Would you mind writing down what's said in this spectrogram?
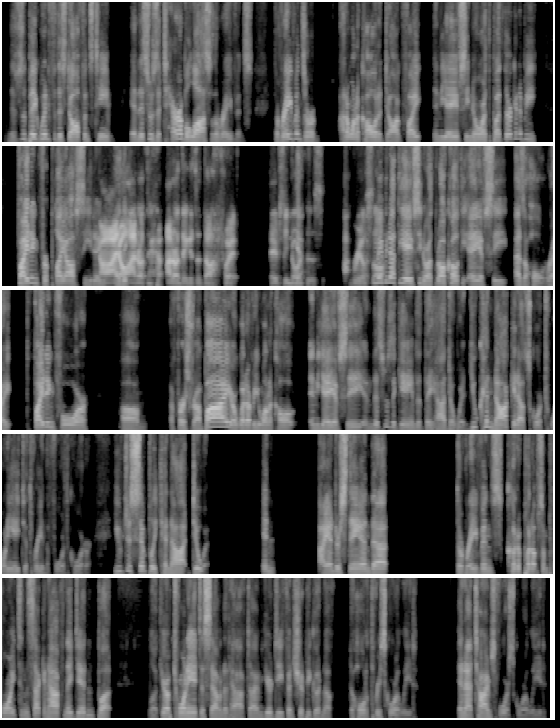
This is a big win for this Dolphins team. And this was a terrible loss for the Ravens. The Ravens are, I don't want to call it a dogfight in the AFC North, but they're going to be fighting for playoff seeding. No, I, don't. Think, I don't. Think, I don't think it's a dogfight. AFC North yeah, is real soft. Maybe not the AFC North, but I'll call it the AFC as a whole. Right, fighting for um, a first round bye or whatever you want to call it in the AFC. And this was a game that they had to win. You cannot get outscored twenty eight to three in the fourth quarter. You just simply cannot do it. And I understand that the Ravens could have put up some points in the second half and they didn't, but look, you're up 28 to 7 at halftime. Your defense should be good enough to hold a three score lead and at times four score lead.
